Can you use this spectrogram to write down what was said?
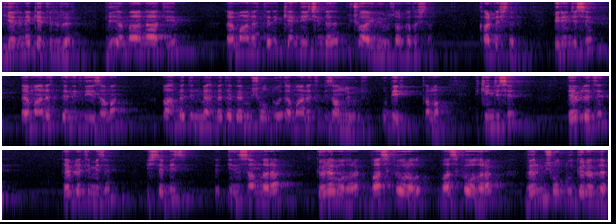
yerine getirirler. Li emanatihim emanetleri kendi içinde üçe ayırıyoruz arkadaşlar. Kardeşlerim. Birincisi emanet denildiği zaman Ahmet'in Mehmet'e vermiş olduğu emaneti biz anlıyoruz. Bu bir. Tamam. İkincisi devletin devletimizin işte biz insanlara görev olarak vazife olarak vazife olarak vermiş olduğu görevler.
